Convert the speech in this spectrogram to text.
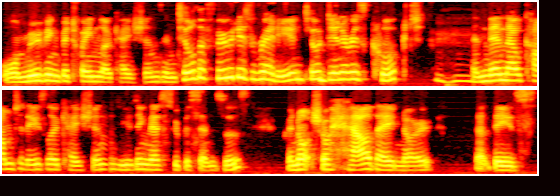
or moving between locations until the food is ready, until dinner is cooked, mm-hmm. and then they'll come to these locations using their super senses. We're not sure how they know that these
